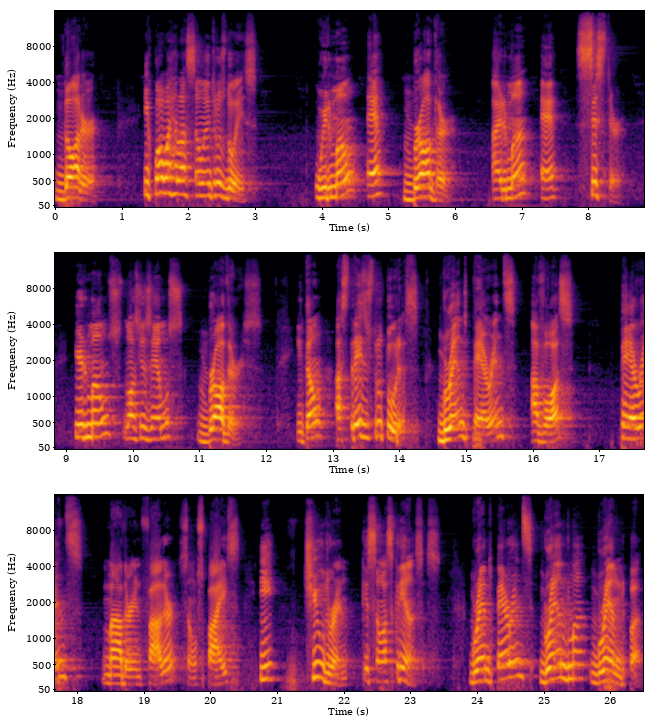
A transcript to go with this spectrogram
daughter. E qual a relação entre os dois? O irmão é brother. A irmã é sister. Irmãos, nós dizemos brothers. Então, as três estruturas: grandparents, avós, parents, mother and father, são os pais, e children, que são as crianças. Grandparents, grandma, grandpa.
